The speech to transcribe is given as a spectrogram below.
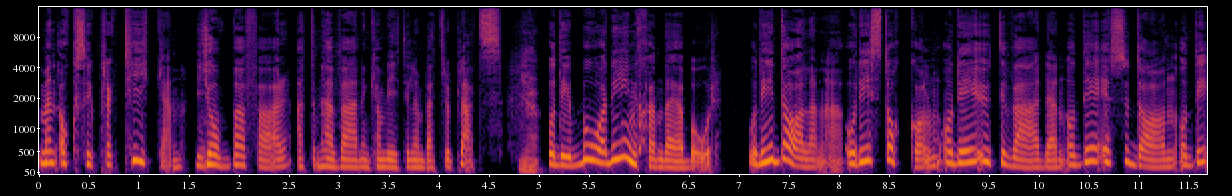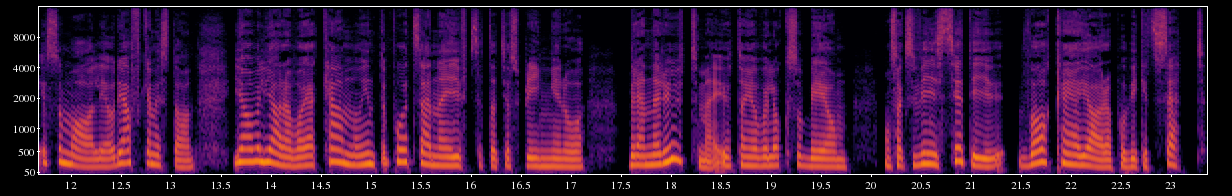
Men också i praktiken jobba för att den här världen kan bli till en bättre plats. Ja. Och det är både i Insjön där jag bor, och det är Dalarna, och det är Stockholm, och det är ute i världen, och det är Sudan, och det är Somalia, och det är Afghanistan. Jag vill göra vad jag kan och inte på ett så här naivt sätt att jag springer och bränner ut mig, utan jag vill också be om någon slags vishet i vad kan jag göra på vilket sätt?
